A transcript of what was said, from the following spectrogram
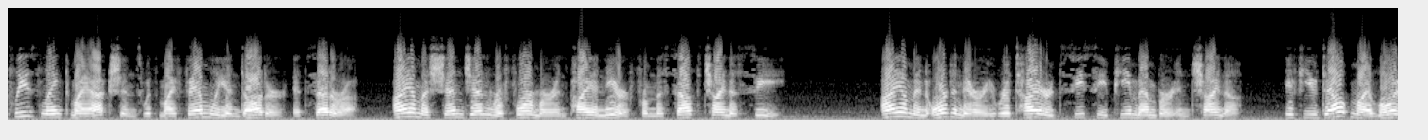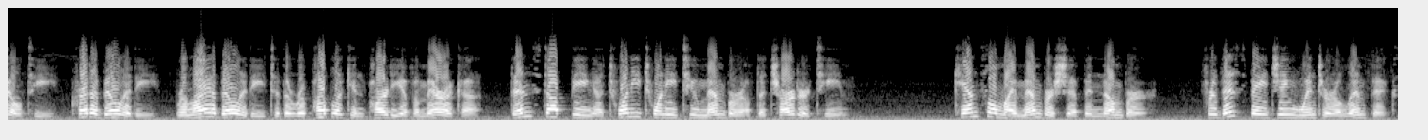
Please link my actions with my family and daughter, etc. I am a Shenzhen reformer and pioneer from the South China Sea. I am an ordinary retired CCP member in China. If you doubt my loyalty, credibility, reliability to the Republican Party of America, then stop being a 2022 member of the charter team. Cancel my membership in number. For this Beijing Winter Olympics,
